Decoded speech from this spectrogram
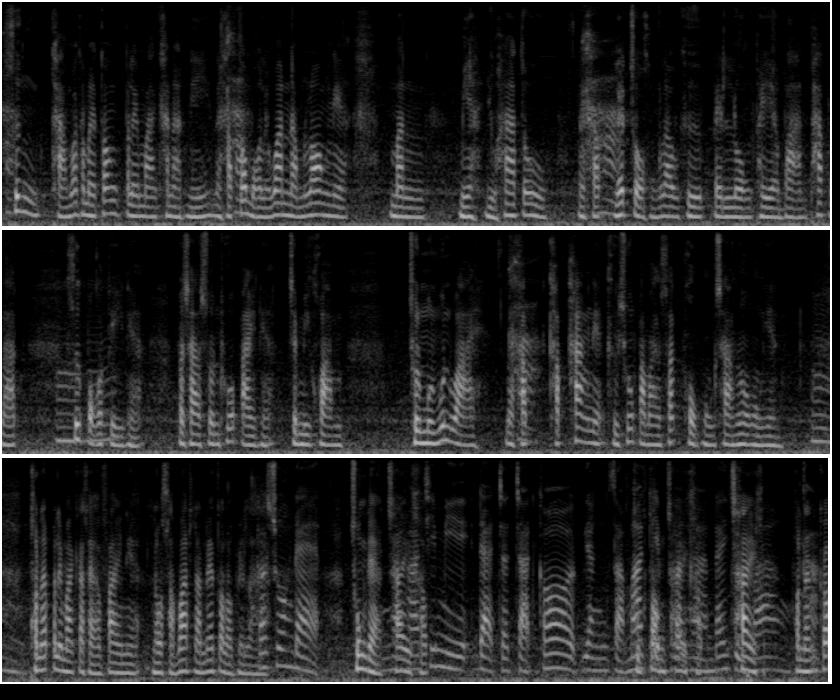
ค่ะซึ่งถามว่าทำไมต้องปริมาณขนาดนี้นะครับค่ะต้องบอกเลยว่านำร่องเนี่ยมันมีอยู่ 5 ตู้นะครับค่ะและโจทย์ของเราคือเป็นโรงพยาบาลภาครัฐอืมซึ่งปกติเนี่ยประชาชนทั่วไปเนี่ยจะมีความชุลมุนวุ่นวาย นะครับค่ะขับข้างเนี่ยคือช่วงประมาณสัก6โมงเช้าถึง6โมงเย็นอืมเพราะฉะนั้นปริมาณกระแสไฟเนี่ยเราสามารถรันได้ตลอดเวลา ก็ช่วงแดด ช่วงแดดใช่นะคะครับที่มีแดดจัดๆก็ยังสามารถูถกต้เก็อบงพใช่ลังครับงานได้อยู่ใช่ครับบ้างเพราะฉะนั้นค่ก็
